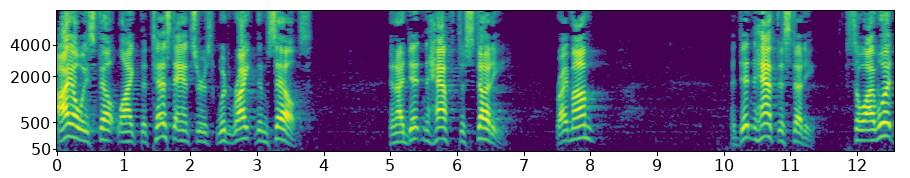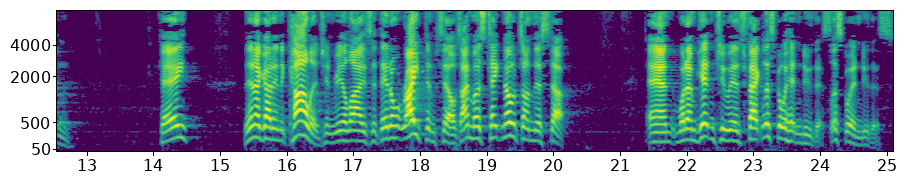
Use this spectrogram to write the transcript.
I always felt like the test answers would write themselves. And I didn't have to study. Right, Mom? I didn't have to study. So I wouldn't. Okay? Then I got into college and realized that they don't write themselves. I must take notes on this stuff. And what I'm getting to is, in fact, let's go ahead and do this. Let's go ahead and do this.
